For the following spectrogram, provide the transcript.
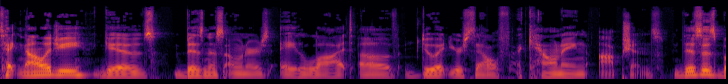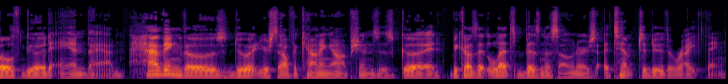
Technology gives business owners a lot of do it yourself accounting options. This is both good and bad. Having those do it yourself accounting options is good because it lets business owners attempt to do the right thing.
